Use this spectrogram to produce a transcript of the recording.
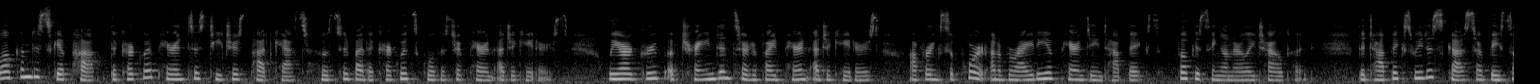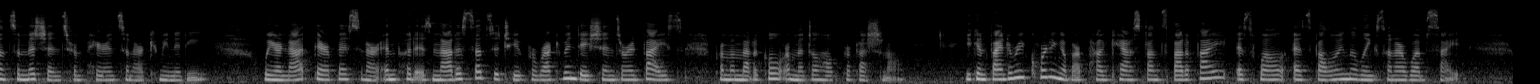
Welcome to Skip Hop, the Kirkwood Parents as Teachers podcast hosted by the Kirkwood School District Parent Educators. We are a group of trained and certified parent educators offering support on a variety of parenting topics focusing on early childhood. The topics we discuss are based on submissions from parents in our community. We are not therapists, and our input is not a substitute for recommendations or advice from a medical or mental health professional. You can find a recording of our podcast on Spotify as well as following the links on our website.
